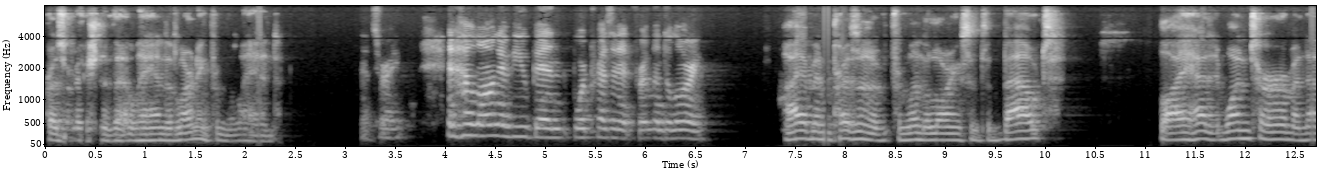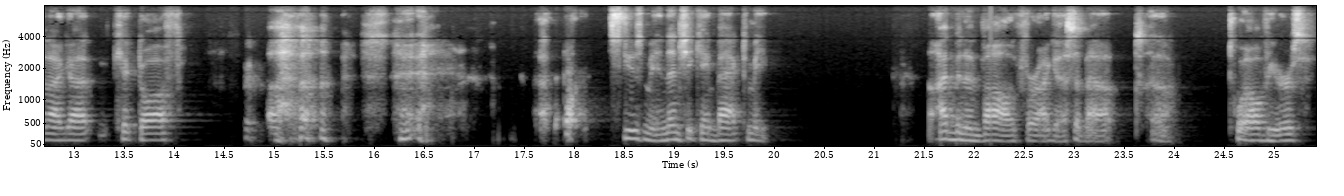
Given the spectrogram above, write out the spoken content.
preservation of that land and learning from the land. That's right. And how long have you been board president for Linda Loring? I have been president of, from Linda Loring since about, well, I had one term and then I got kicked off. Uh, excuse me. And then she came back to me. I've been involved for, I guess, about uh, 12 years,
